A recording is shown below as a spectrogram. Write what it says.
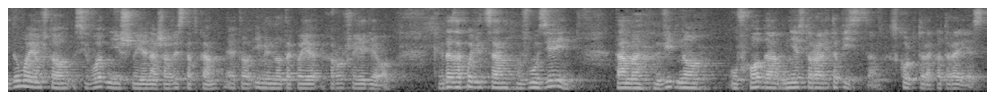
И думаю, что сегодняшняя наша выставка – это именно такое хорошее дело. Когда заходится в музей, там видно у входа Нестора Летописца, скульптора, которая есть.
